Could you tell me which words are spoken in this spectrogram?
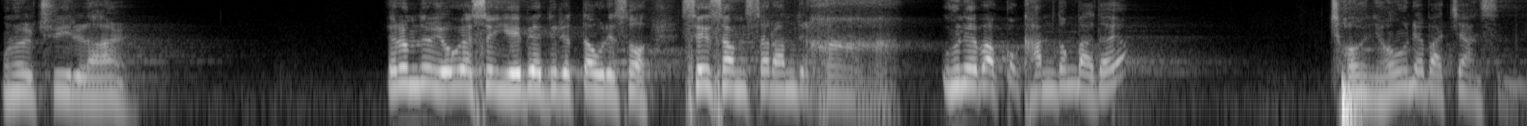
오늘 주일날 여러분들 여기서 예배 드렸다고 그래서 세상 사람들이 하, 은혜 받고 감동 받아요? 전혀 은혜 받지 않습니다.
